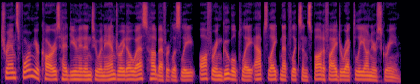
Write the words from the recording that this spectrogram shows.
Transform your car's head unit into an Android OS hub effortlessly, offering Google Play apps like Netflix and Spotify directly on your screen.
